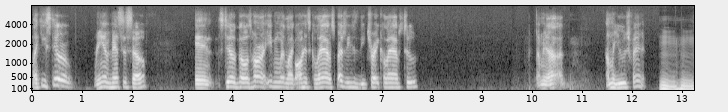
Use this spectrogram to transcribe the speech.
like he still reinvents himself and still goes hard, even with like all his collabs, especially his Detroit collabs too. I mean, I, I'm a huge fan. Mm-hmm.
